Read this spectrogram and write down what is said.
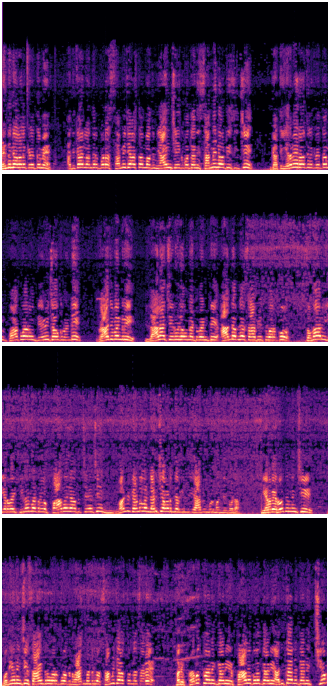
రెండు నెలల క్రితమే అధికారులందరూ కూడా సమ్మె చేస్తాం మాకు న్యాయం చేయకపోతే అని సమ్మె నోటీస్ ఇచ్చి గత ఇరవై రోజుల క్రితం గోకవరం దేవి చౌక్ నుండి రాజమండ్రి లాలా చెరువులో ఉన్నటువంటి ఆర్డబ్ల్యూఎస్ ఆఫీస్ వరకు సుమారు ఇరవై కిలోమీటర్లు పాదయాత్ర చేసి మండి టెండలో నడిచి వెళ్ళడం జరిగింది యాభై మూడు మంది కూడా. ఇరవై రోజుల నుంచి ఉదయం నుంచి సాయంత్రం వరకు అక్కడ రాజమండ్రిలో సమ్మె చేస్తున్నా సరే మరి ప్రభుత్వానికి గాని పాలకులకు గాని అధికారులకు గాని చీమ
